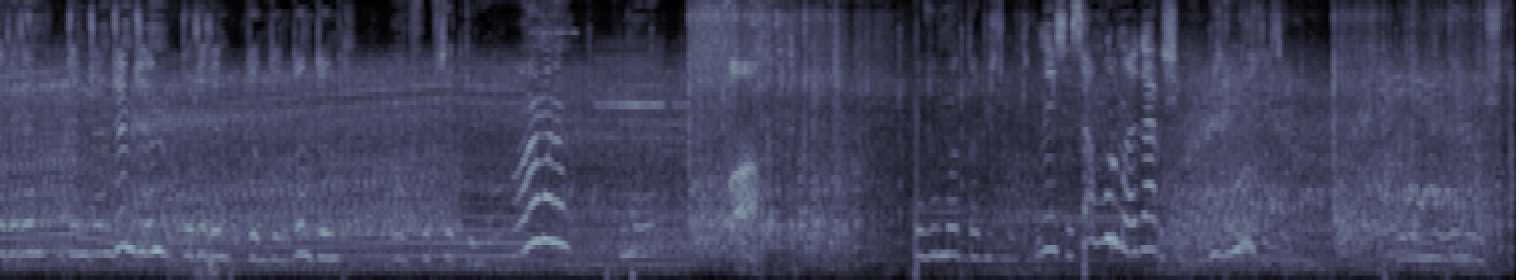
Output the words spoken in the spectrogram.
dırırın dın dın dın dın dırırın dın dın dın dın Aa fırsat geliyor. Anam anam. Vurma lan. Aa. O vurmadı da biz vurduk. Neyse sen vurma kardeşim. Biz vururuz da sen. Önemli olan işte.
